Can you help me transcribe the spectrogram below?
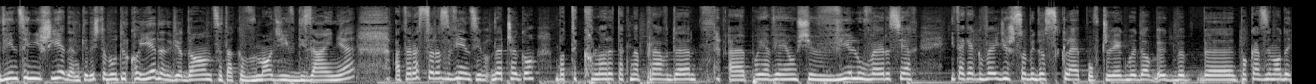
więcej niż jeden. Kiedyś to był tylko jeden wiodący, tak w modzie i w designie, a teraz coraz więcej. Dlaczego? Bo te kolory tak naprawdę e, pojawiają się w wielu wersjach i tak jak wejdziesz sobie do sklepów, czyli jakby, do, jakby e, pokazy mody,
